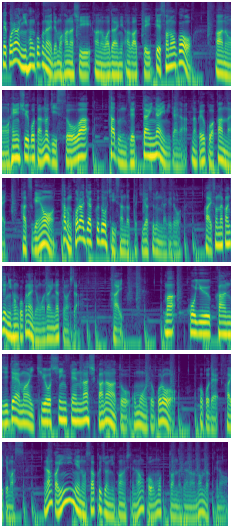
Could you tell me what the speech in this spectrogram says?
で、これは日本国内でも話、あの話題に上がっていて、その後、あの、編集ボタンの実装は多分絶対ないみたいな、なんかよくわかんない発言を、多分これはジャック・ドーシーさんだった気がするんだけど、はい、そんな感じで日本国内でも話題になってました。はい。まあ、こういう感じで、まあ一応進展なしかなと思うところをここで書いてます。なんかいいねの削除に関してなんか思ったんだけどな、なんだっけな。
